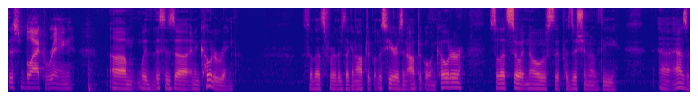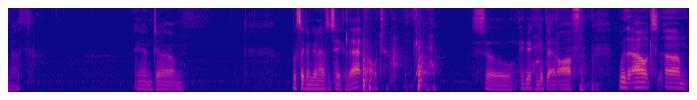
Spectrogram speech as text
this black ring um, with this is uh, an encoder ring. So that's for there's like an optical. This here is an optical encoder. So that's so it knows the position of the uh, azimuth. And um, looks like I'm gonna have to take that out. So maybe I can get that off without, um,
